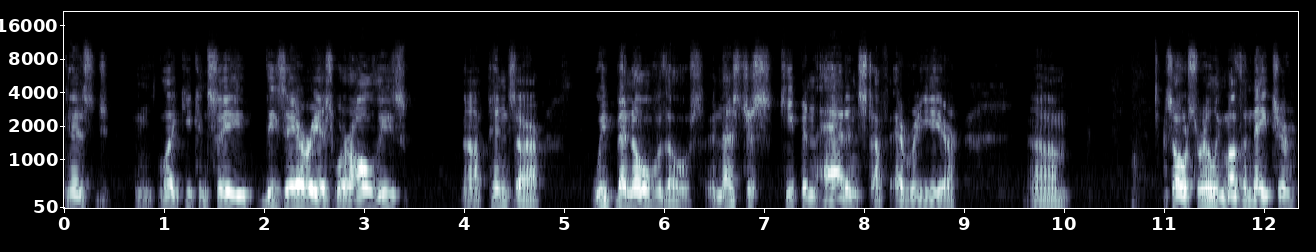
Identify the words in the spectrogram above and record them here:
it's like you can see these areas where all these uh, pins are, we've been over those, and that's just keeping adding stuff every year. Um, so it's really Mother Nature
